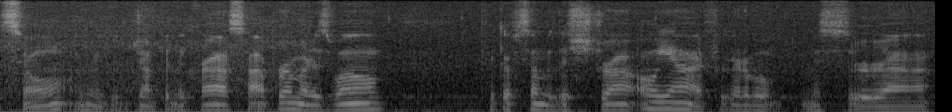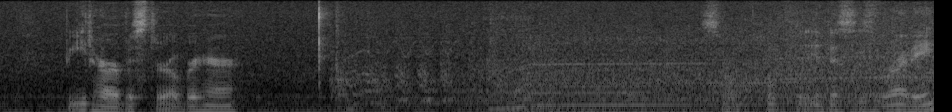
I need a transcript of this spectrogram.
So I'm going to jump in the grasshopper. Might as well pick up some of this straw. Oh yeah, I forgot about Mr. Uh, Beet Harvester over here. So hopefully this is ready.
